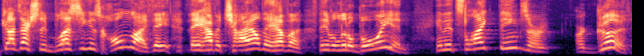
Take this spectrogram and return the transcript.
god's actually blessing his home life. They, they have a child they have a, they have a little boy and, and it's like things are, are good.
